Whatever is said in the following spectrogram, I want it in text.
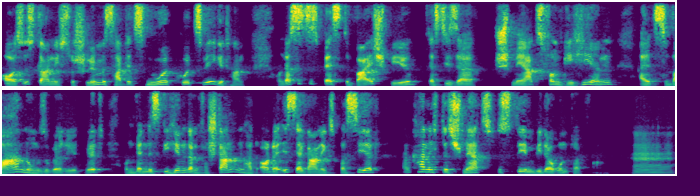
oh, es ist gar nicht so schlimm, es hat jetzt nur kurz wehgetan. Und das ist das beste Beispiel, dass dieser Schmerz vom Gehirn als Warnung suggeriert wird. Und wenn das Gehirn dann verstanden hat, oh, da ist ja gar nichts passiert, dann kann ich das Schmerzsystem wieder runterfahren. Hm.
